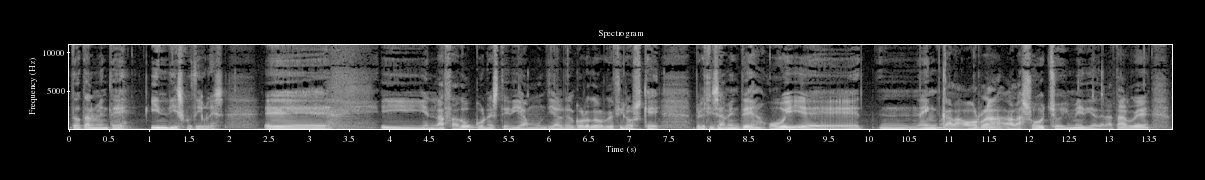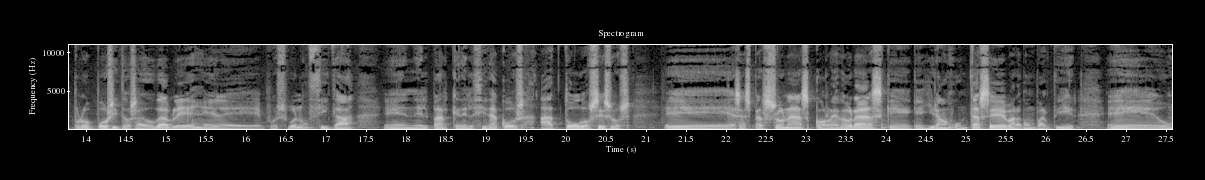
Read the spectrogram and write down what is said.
totalmente indiscutibles. Eh, y enlazado con este Día Mundial del Corredor, deciros que precisamente hoy eh, en Calahorra a las ocho y media de la tarde, propósito saludable, eh, pues bueno, cita en el Parque del Cidacos a todos esos eh, esas personas corredoras que, quieran juntarse para compartir eh, un,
